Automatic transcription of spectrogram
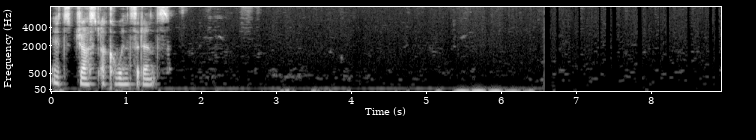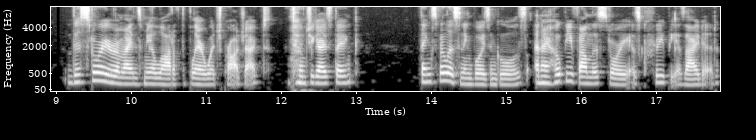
it's just a coincidence. This story reminds me a lot of the Blair Witch Project, don't you guys think? Thanks for listening, boys and ghouls, and I hope you found this story as creepy as I did.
